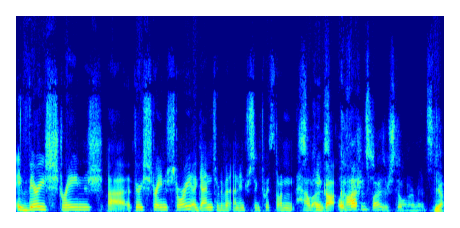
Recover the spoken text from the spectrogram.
a very strange, uh, very strange story. Again, sort of a, an interesting twist on how he Spies- got caught. Old-fashioned spies are still in our midst. Yeah.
